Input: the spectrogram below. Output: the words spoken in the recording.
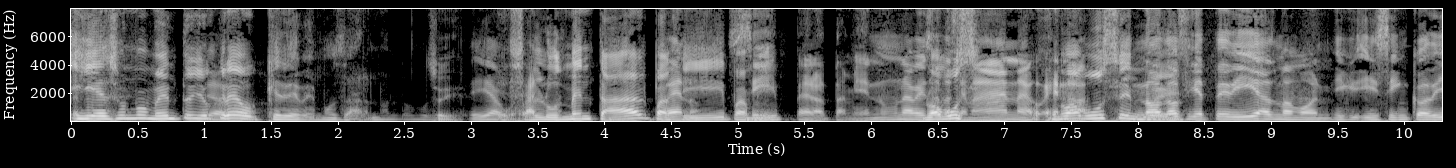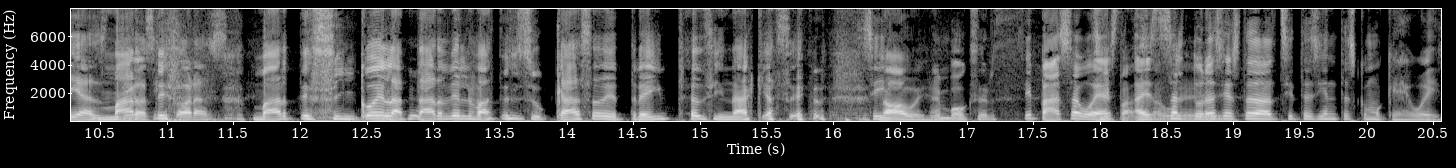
Y es un momento, yo Ya, creo, no. que debemos darnos, güey. Sí. Sí, a Es huevo. Salud mental para Bueno, ti, para sí, mí. pero también una vez No a la semana, güey. no abusen, No güey. dos, siete días, mamón. Y, y cinco días, Martes, cinco horas. martes 5 de la tarde, el vato en su casa de 30 sin nada que hacer. Sí. No, güey. En boxers. Sí pasa, güey. Sí a esta- pasa, a estas güey. alturas y a esta edad sí te sientes como que, güey,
